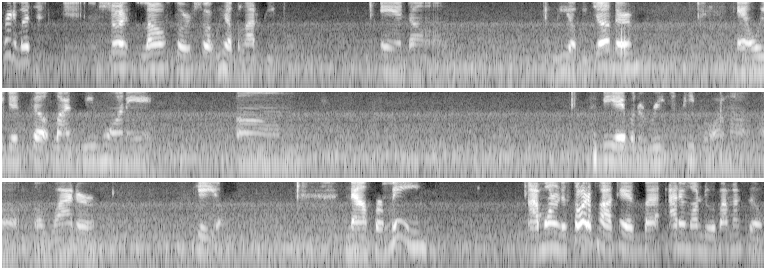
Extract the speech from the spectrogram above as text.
pretty much, short, long story short, we help a lot of people, and um, we help each other, and we just felt like we wanted um to be able to reach people on a, a, a wider scale. Now, for me, I wanted to start a podcast, but I didn't want to do it by myself.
